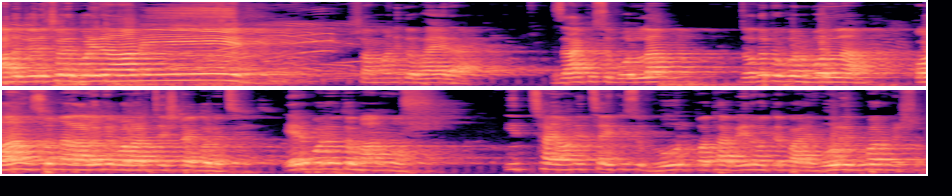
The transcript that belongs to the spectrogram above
আরও জোরে ছড়ে পড়ি না আমিন। সম্মানিত ভাইয়েরা, যা কিছু বললাম, যতটুকুন বললাম, কোরআন, সুন্নাহর আলোকে বলার চেষ্টা করেছি। এরপরেও তো মানুষ ইচ্ছায়, অনিচ্ছায় কিছু ভুল কথা বের হতে পারে, ভুল ইনফরমেশন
